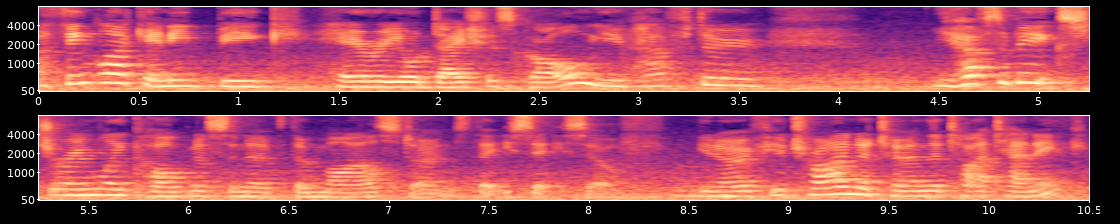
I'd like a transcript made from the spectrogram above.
I think like any big, hairy, audacious goal, you have to you have to be extremely cognizant of the milestones that you set yourself. You know, if you're trying to turn the Titanic,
